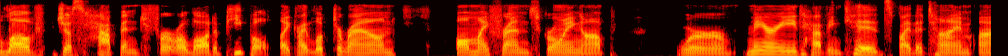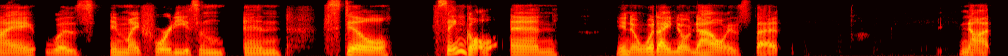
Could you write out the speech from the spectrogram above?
love just happened for a lot of people. Like I looked around, all my friends growing up were married, having kids by the time I was in my 40s and and still single. And you know what I know now is that not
